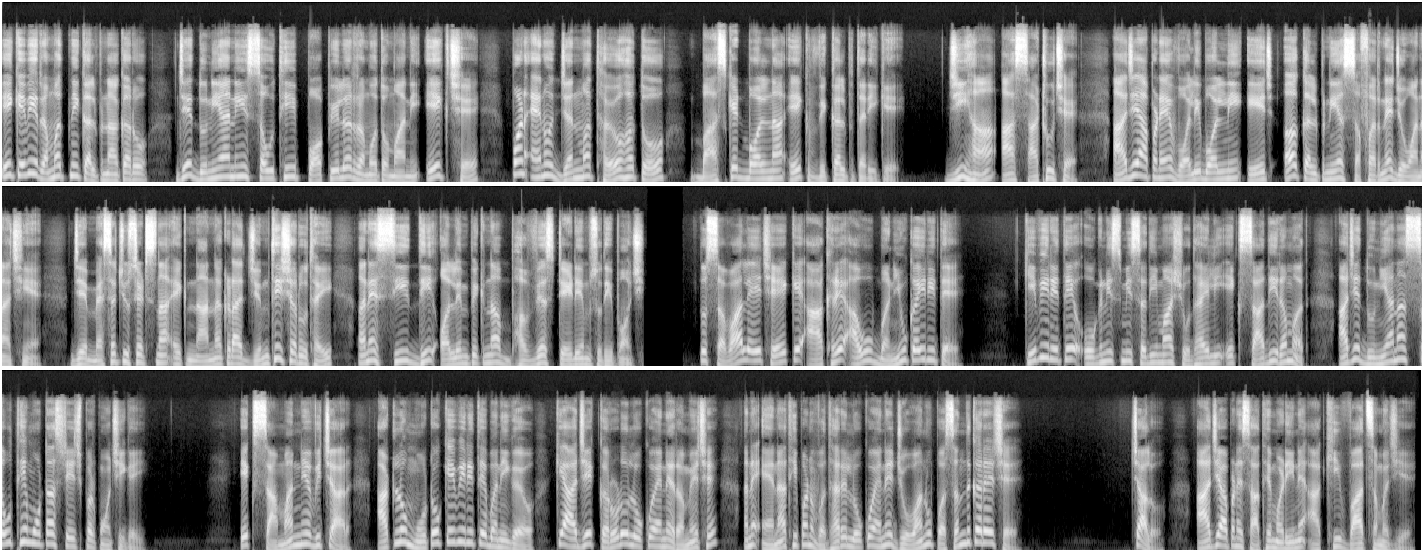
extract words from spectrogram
એક એવી રમતની કલ્પના કરો, જે દુનિયાની સૌથી પોપ્યુલર રમતોમાંની એક છે, પણ એનો જન્મ થયો હતો બાસ્કેટબોલના એક વિકલ્પ તરીકે. જી હા, આ સાઠું છે. આજે આપણે વોલીબોલની એ જ અકલ્પનીય સફરને જોવાના છીએ, જે મેસેચ્યુસેટ્સના એક નાનકડા જીમથી શરૂ થઈ અને સીધી ઓલિમ્પિકના ભવ્ય સ્ટેડિયમ સુધી પહોંચી. તો સવાલ એ છે કે આખરે આવું બન્યું કઈ રીતે? કેવી રીતે ઓગણીસમી સદીમાં શોધાયેલી એક સાદી રમત આજે દુનિયાના સૌથી મોટા સ્ટેજ પર પહોંચી ગઈ? એક સામાન્ય વિચાર આટલો મોટો કેવી રીતે બની ગયો કે આજે કરોડો લોકો એને રમે છે અને એનાથી પણ વધારે લોકો એને જોવાનું પસંદ કરે છે? ચાલો, આજે આપણે સાથે મળીને આખી વાત સમજીએ.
